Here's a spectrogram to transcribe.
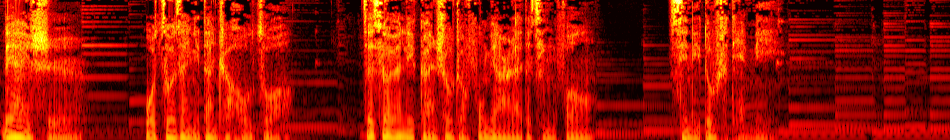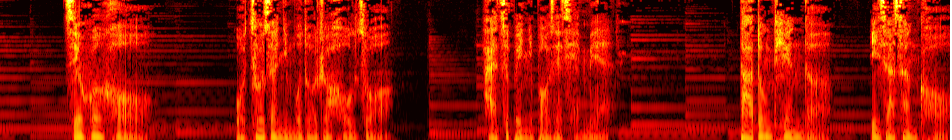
恋爱时，我坐在你单车后座，在校园里感受着拂面而来的清风，心里都是甜蜜。结婚后，我坐在你摩托车后座，孩子被你抱在前面。大冬天的，一家三口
